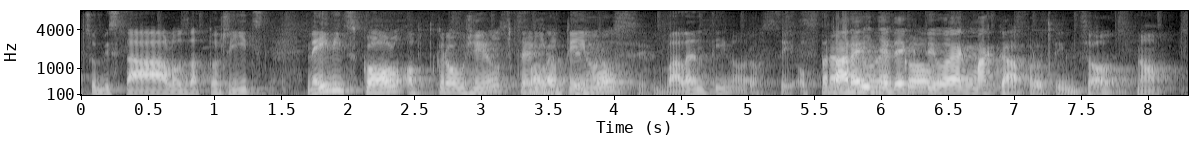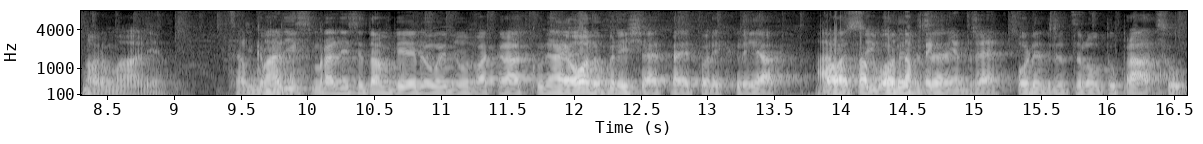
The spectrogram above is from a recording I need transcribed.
co by stálo za to říct. Nejvíc kol obkroužil z celého Valentino týmu. Rossi. Valentino Rossi. Opravdu Starý dědek, jako... jak maká pro tým, co? No, no. Normálně. Celkem- mladí smradí se tam vyjedou jednou, dvakrát, kuně, jo, dobrý šéf, je to rychlý a, A ale tam ho tam pěkně dře. odebře celou tu prácu.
